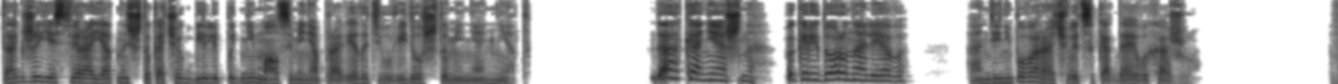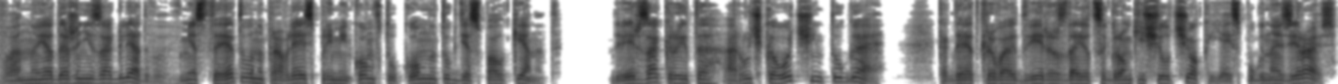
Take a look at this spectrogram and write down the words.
Также есть вероятность, что качок Билли поднимался меня проведать и увидел, что меня нет. «Да, конечно, по коридору налево». Анди не поворачивается, когда я выхожу. В ванну я даже не заглядываю, вместо этого направляясь прямиком в ту комнату, где спал Кеннет. Дверь закрыта, а ручка очень тугая. Когда я открываю дверь, раздается громкий щелчок, и я испуганно озираюсь.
